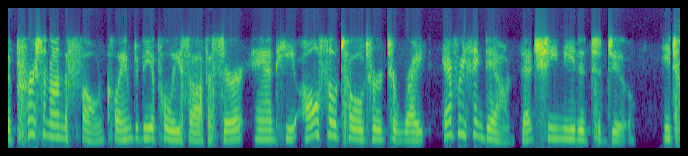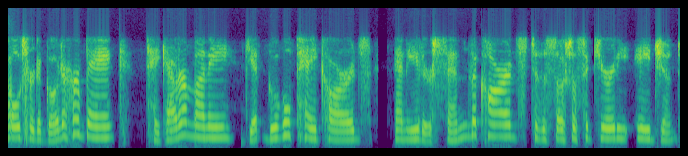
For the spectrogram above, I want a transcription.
The person on the phone claimed to be a police officer, and he also told her to write everything down that she needed to do. He told her to go to her bank, take out her money, get Google Pay cards, and either send the cards to the Social Security agent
